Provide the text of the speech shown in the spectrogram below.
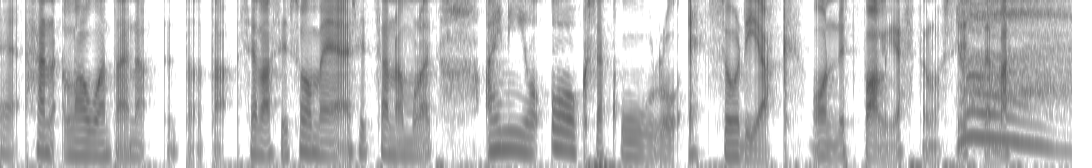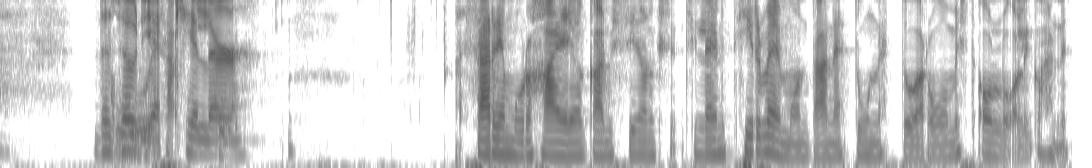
Äh, hän lauantaina tota, selasi somea ja sitten sanoi mulle, että ai niin jo, ooksa kuulu, että Zodiac on nyt paljastunut. Siis tämä The Zodiac Killer. Ku- sarjamurhaaja, joka on siinä oliko, sillä ei nyt hirveän montaa ne tunnettua ruumista ollut, olikohan nyt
